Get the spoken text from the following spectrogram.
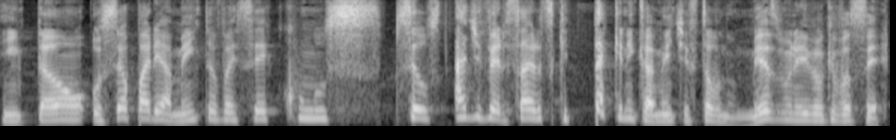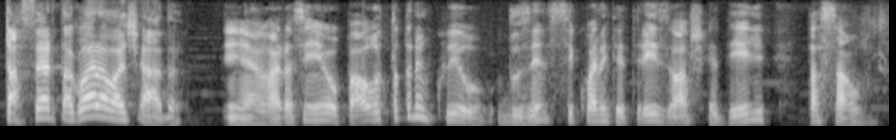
então o seu pareamento vai ser com os seus adversários que tecnicamente estão no mesmo nível que você. Tá certo agora, Machado? Sim, agora sim, o Paulo tá tranquilo. O 243, eu acho que é dele, tá salvo.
